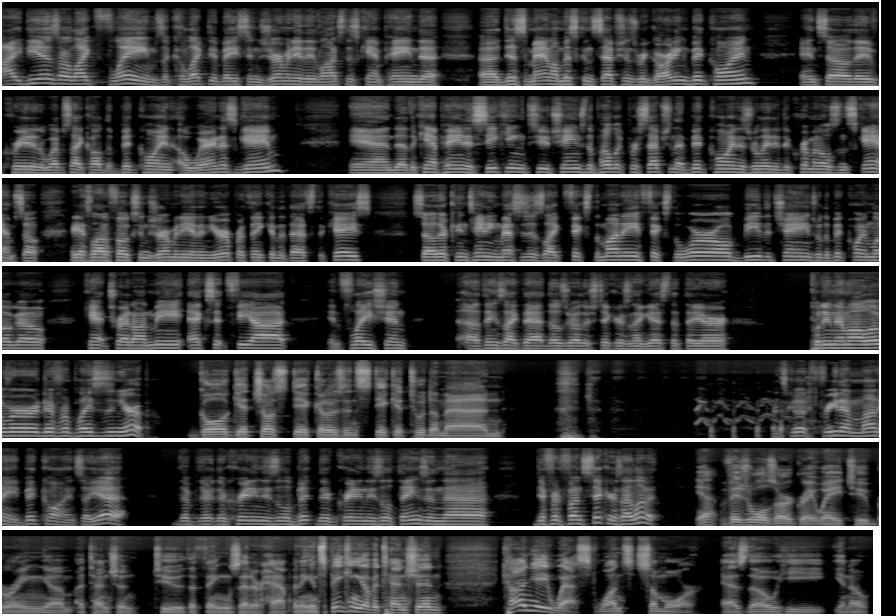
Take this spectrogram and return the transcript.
Ideas are like flames. A collective based in Germany, they launched this campaign to uh, dismantle misconceptions regarding Bitcoin, and so they've created a website called the Bitcoin Awareness Game. And uh, the campaign is seeking to change the public perception that Bitcoin is related to criminals and scams. So I guess a lot of folks in Germany and in Europe are thinking that that's the case. So they're containing messages like "Fix the money, fix the world, be the change" with a Bitcoin logo. Can't tread on me. Exit fiat inflation, uh, things like that. Those are other stickers, and I guess that they are putting them all over different places in Europe. Go get your stickers and stick it to the man. That's good. Freedom, money, Bitcoin. So yeah, They're, they're they're creating these little bit. They're creating these little things and uh, different fun stickers. I love it. Yeah, visuals are a great way to bring um, attention to the things that are happening. And speaking of attention, Kanye West wants some more, as though he, you know,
